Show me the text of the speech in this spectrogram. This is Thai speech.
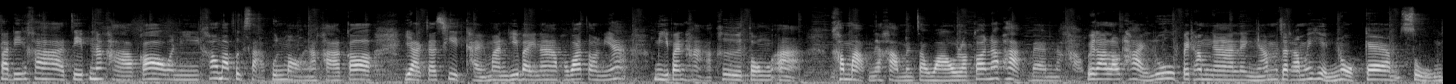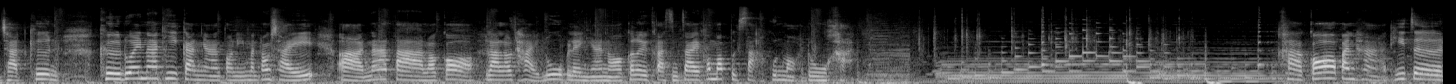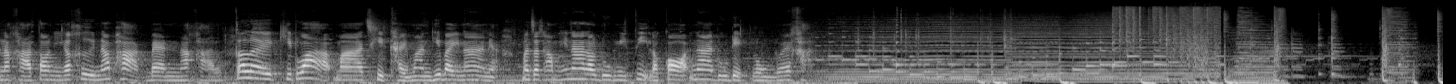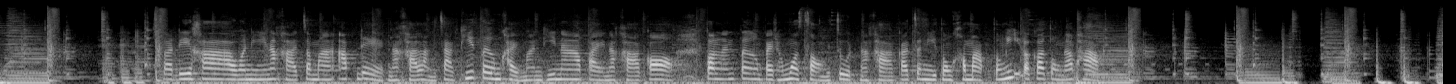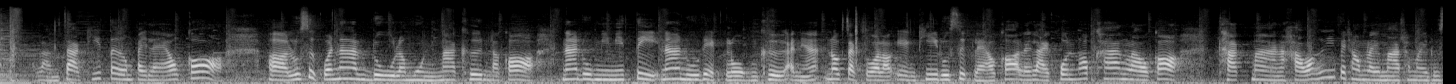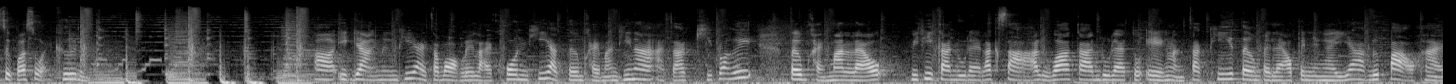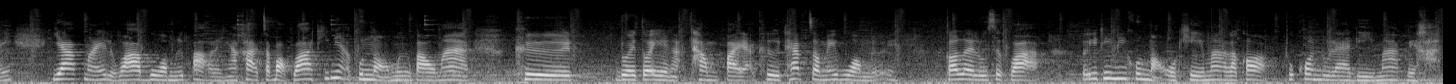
สวัสดีค่ะจิ๊บนะคะ ก็วันนี้เข้ามาปรึกษาคุณหมอนะคะ ก็อยากจะฉีดไขมันที่ใบหน้า เพราะว่าตอนนี้มีปัญหาคือตรงอะขมับเนี่ยค่ะ มันจะเว้าแล้วก็หน้าผากแบนนะคะ เวลาเราถ่ายรูปไปทำงานอะไรเงี้ยมันจะทำให้เห็นโหนกแก้มสูงชัดขึ้น คือด้วยหน้าที่การงานตอนนี้มันต้องใช้อ่าหน้าตาแล้วก็เวลาเราถ่ายรูปอะไรเงี้ยเนาะก็เลยตัดสินใจเข้ามาปรึกษาคุณหมอดูค่ะ ค่ะก็ปัญหาที่เจอนะคะ ตอนนี้ก็คือหน้าผากแบนนะคะ ก็เลยคิดว่ามาฉีดไขมันที่ใบหน้าเนี่ย มันจะทำให้หน้าเราดูมิติ แล้วก็หน้าดูเด็กลงด้วยค่ะสวัสดีค่ะ วันนี้นะคะจะมาอัปเดตนะคะ หลังจากที่เติมไขมันที่หน้าไปนะคะ ก็ตอนนั้นเติมไปทั้งหมด 2 จุดนะคะ ก็จะมีตรงขมับตรงนี้แล้วก็ตรงหน้าผาก หลังจากที่เติมไปแล้วก็รู้สึกว่าหน้าดูละมุนมากขึ้น แล้วก็หน้าดูมีมิติ หน้าดูเด็กลง คืออันเนี้ยนอกจากตัวเราเองที่รู้สึกแล้วก็หลาย ๆ คนรอบข้างเราก็ทักมานะคะ ว่าเฮ้ยไปทำอะไรมาทำไมรู้สึกว่าสวยขึ้น อีกอย่างหนึ่งที่อยากจะบอกเลยหลายคนที่อยากเติมไขมันที่หน้าอาจจะคิดว่าเฮ้ยเติมไขมันแล้ววิธีการดูแลรักษา หรือว่าการดูแลตัวเองหลังจากที่เติมไปแล้วเป็นยังไงยากหรือเปล่าหายยากไหมหรือว่าบวมหรือเปล่าอะไรเงี้ยค่ะ จะบอกว่าที่เนี่ยคุณหมอมือเบามาก คือโดยตัวเองอะทำไปอะคือแทบจะไม่บวมเลย ก็เลยรู้สึกว่าเฮ้ยที่นี่คุณหมอโอเคมาก แล้วก็ทุกคนดูแลดีมากเลยค่ะ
